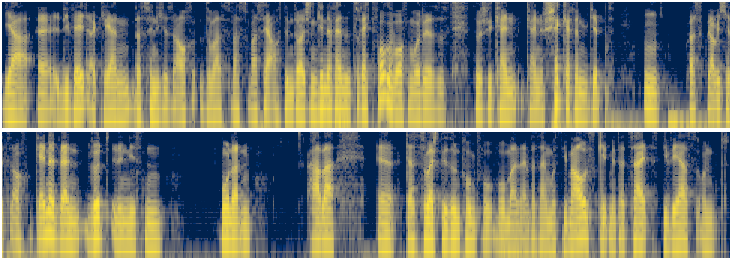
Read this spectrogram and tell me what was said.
ja, äh, die Welt erklären, das finde ich ist auch sowas, was, was ja auch dem deutschen Kinderfernsehen zu Recht vorgeworfen wurde, dass es zum Beispiel kein, keine Checkerin gibt. Hm. Was, glaube ich, jetzt auch geändert werden wird in den nächsten Monaten. Aber äh, das ist zum Beispiel so ein Punkt, wo, wo man einfach sagen muss, die Maus geht mit der Zeit, ist divers und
